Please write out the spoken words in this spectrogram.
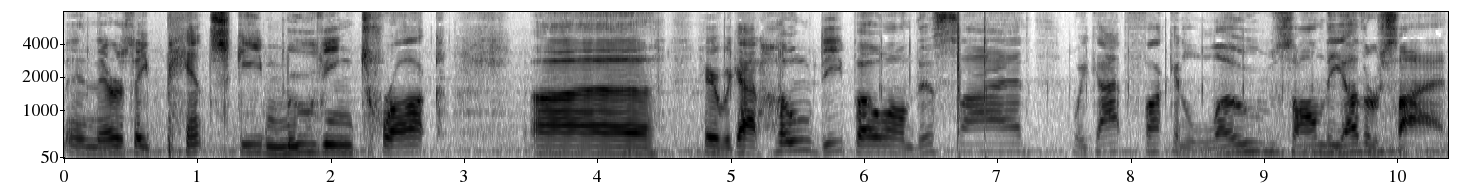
and there's a Penske moving truck. Uh, here we got Home Depot on this side. We got fucking Lowe's on the other side.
